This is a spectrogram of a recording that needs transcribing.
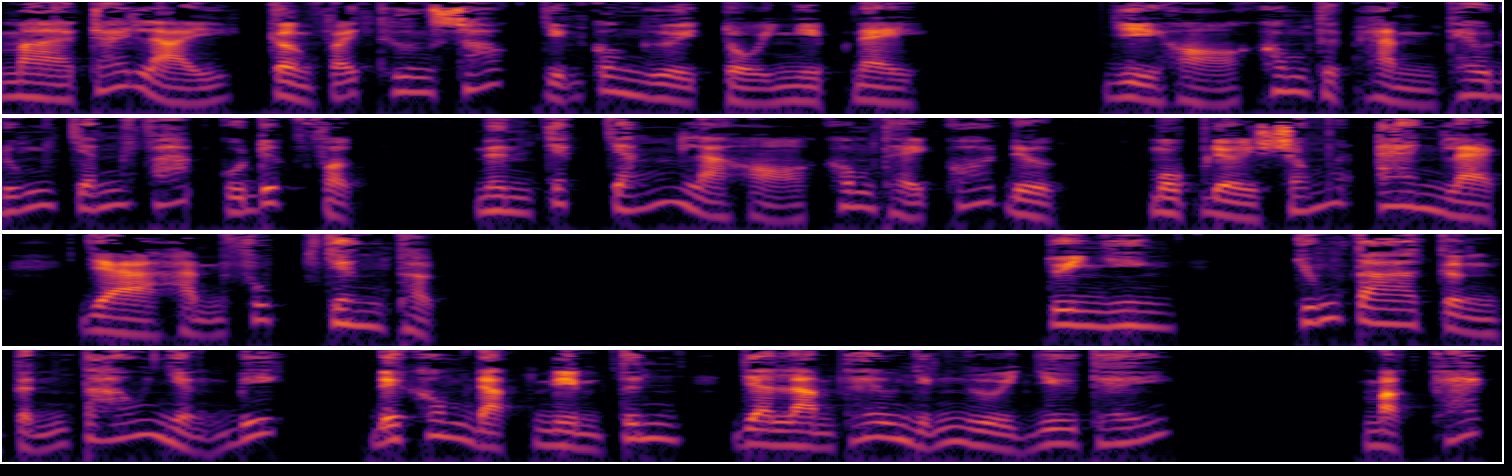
mà trái lại cần phải thương xót những con người tội nghiệp này. Vì họ không thực hành theo đúng chánh pháp của Đức Phật, nên chắc chắn là họ không thể có được một đời sống an lạc và hạnh phúc chân thật. Tuy nhiên, chúng ta cần tỉnh táo nhận biết để không đặt niềm tin và làm theo những người như thế. Mặt khác,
